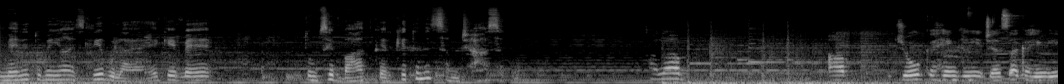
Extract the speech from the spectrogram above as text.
मैंने तुम्हें यहाँ इसलिए बुलाया है कि मैं तुमसे बात करके तुम्हें समझा सकूँ। खाला आप, जो कहेंगी जैसा कहेंगी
